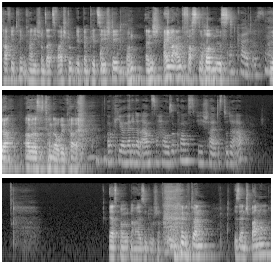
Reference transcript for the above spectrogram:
Kaffee trinken kann, die schon seit zwei Stunden neben dem PC steht und nicht einmal angefasst worden ist. Und kalt ist. Ja, aber das ist dann auch egal. Okay, und wenn du dann abends nach Hause kommst, wie schaltest du da ab? Erstmal mit einer heißen Dusche. dann ist Entspannung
